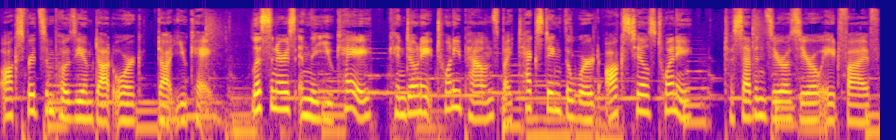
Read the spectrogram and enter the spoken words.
oxfordsymposium.org.uk. Listeners in the UK can donate £20 by texting the word oxtales20 to 70085.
